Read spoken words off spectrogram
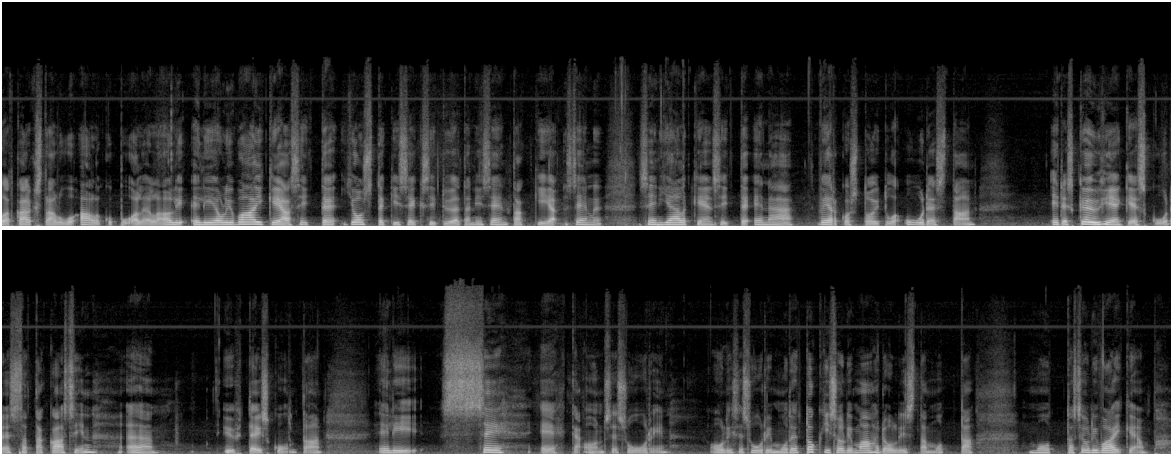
1800-luvun alkupuolella. Oli, eli oli vaikea sitten, jos teki seksityötä, niin sen takia sen, sen jälkeen sitten enää verkostoitua uudestaan edes köyhien keskuudessa takaisin ää, yhteiskuntaan. Eli se ehkä on se suurin, oli se suurin muuten. Toki se oli mahdollista, mutta, mutta se oli vaikeampaa.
